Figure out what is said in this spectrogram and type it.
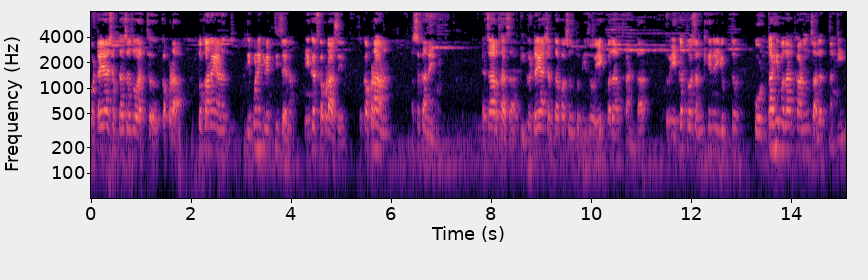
घट या शब्दाचा जो अर्थ कपडा तो का नाही आणत? ती पण एक व्यक्तीच आहे ना? एकच कपडा असेल तर कपडा आणा. असं का नाही? याचा अर्थ असा की घट या शब्दापासून तुम्ही जो एक पदार्थ आणता तो एकत्व संख्येने युक्त कोणताही पदार्थ आणून चालत नाही.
